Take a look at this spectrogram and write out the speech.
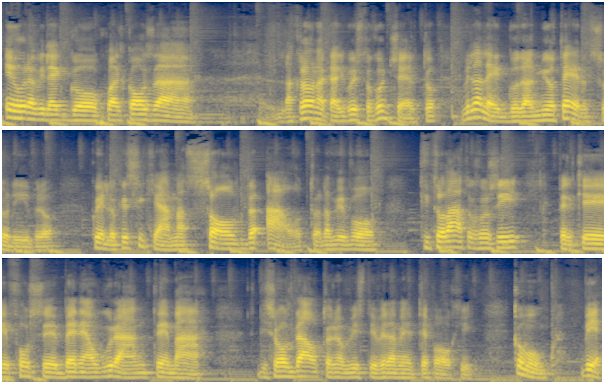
E ora vi leggo qualcosa, la cronaca di questo concerto, ve la leggo dal mio terzo libro, quello che si chiama Sold Out. L'avevo titolato così perché fosse bene augurante, ma di sold out ne ho visti veramente pochi. Comunque, via.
